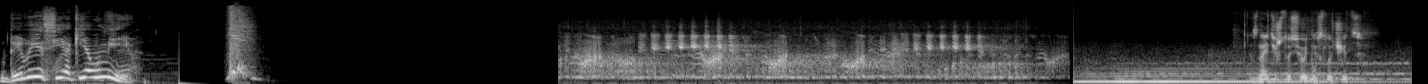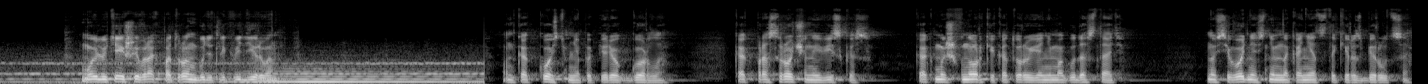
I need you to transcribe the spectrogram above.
Дивись, як я вмію. Знаете, что сегодня случится? Мой лютейший враг патрон будет ликвидирован. Он как кость мне поперек горла, как просроченный вискос, как мышь в норке, которую я не могу достать. Но сегодня с ним наконец-таки разберутся.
